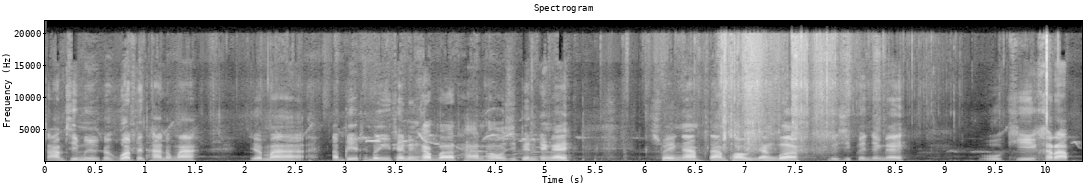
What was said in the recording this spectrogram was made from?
สามสี่หมื่นกับขวดเป็นทานออกมา เดี๋ยวมาอัปเดตให้เบิ่งอีกเทีนึงครับว่าทานเฮาสิเป็นจังไงสวยงามตามทองยังบ่หรือสิเป็นจังไดโอเคครับ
